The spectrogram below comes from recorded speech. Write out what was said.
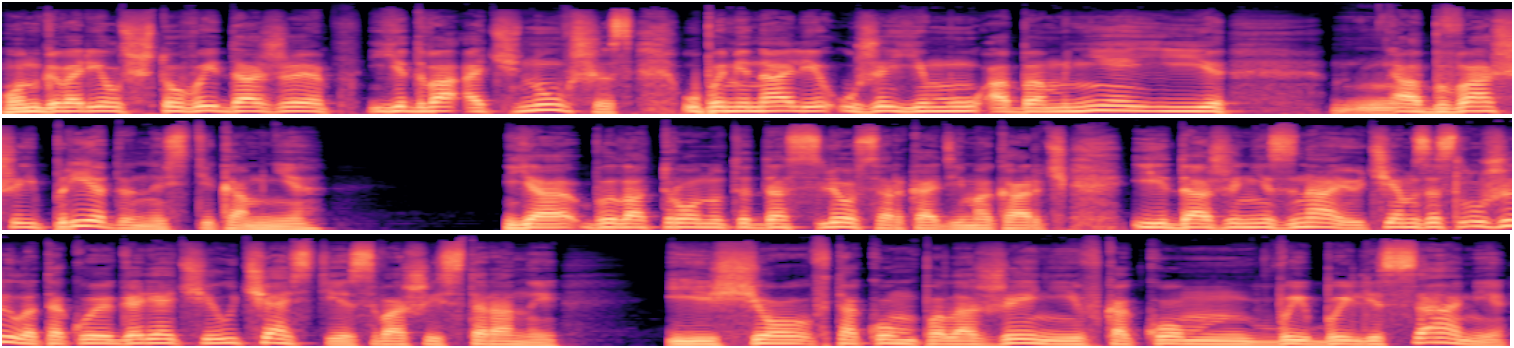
Он говорил, что вы даже, едва очнувшись, упоминали уже ему обо мне и об вашей преданности ко мне. Я была тронута до слез, Аркадий Макарыч, и даже не знаю, чем заслужило такое горячее участие с вашей стороны. И еще в таком положении, в каком вы были сами.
